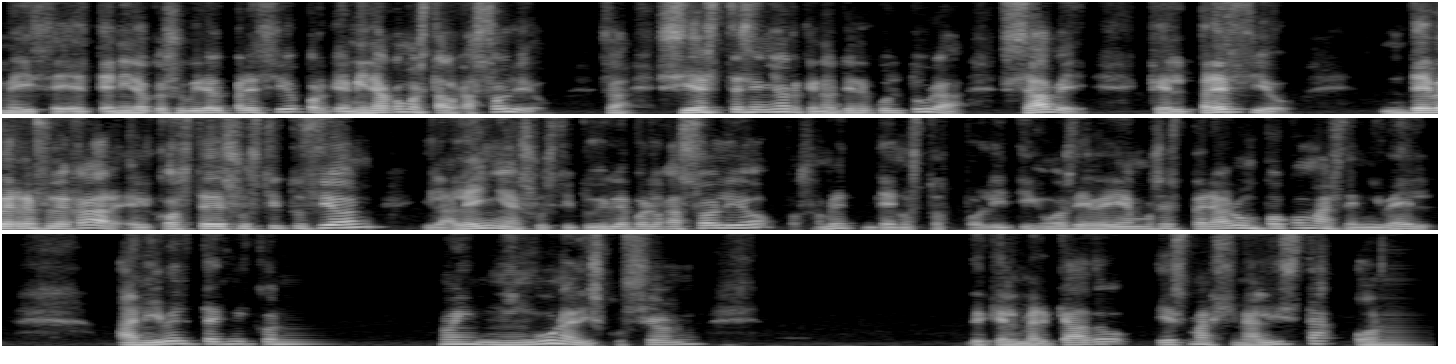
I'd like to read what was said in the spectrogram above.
y me dice, he tenido que subir el precio porque mira cómo está el gasóleo. Sea, si este señor que no tiene cultura sabe que el precio debe reflejar el coste de sustitución y la leña es sustituible por el gasóleo, pues hombre, de nuestros políticos deberíamos esperar un poco más de nivel. A nivel técnico no hay ninguna discusión de que el mercado es marginalista o no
